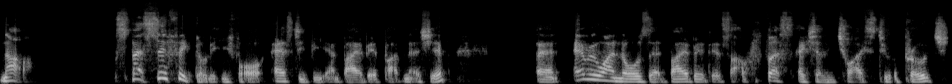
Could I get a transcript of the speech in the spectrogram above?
Now, specifically for STB and Bybit partnership, and everyone knows that Bybit is our first actually choice to approach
